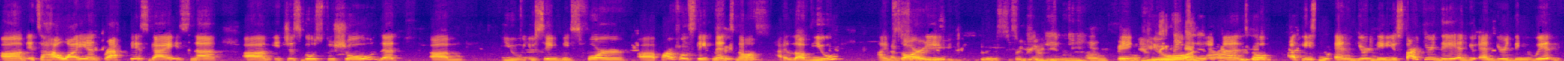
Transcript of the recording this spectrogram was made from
Um, it's a Hawaiian practice, guys, na um, it just goes to show that um, you you say these four uh, powerful statements, no? Statements. I love you. I'm, I'm sorry Please forgive me. me. and Thank thank you. you. Ayan. So, at least you end your day, you start your day and you end your day with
